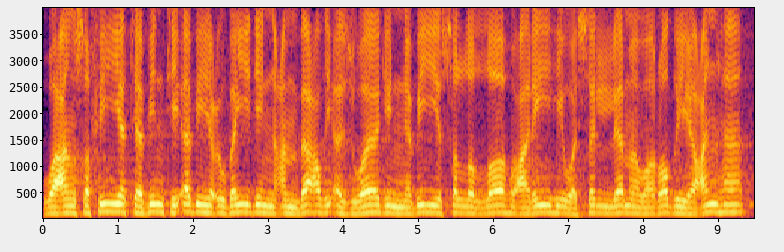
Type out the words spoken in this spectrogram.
وعن صفية بنت أبي عبيد عن بعض أزواج النبي صلى الله عليه وسلم ورضي عنها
